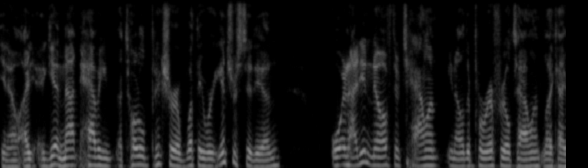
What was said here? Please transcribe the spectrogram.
You know, I again not having a total picture of what they were interested in or and I didn't know if their talent, you know, their peripheral talent, like I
